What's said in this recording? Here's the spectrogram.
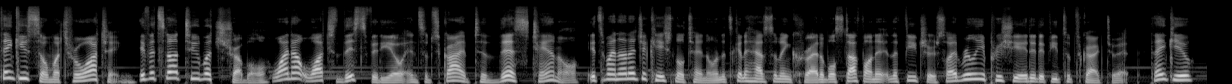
Thank you so much for watching. If it's not too much trouble, why not watch this video and subscribe to this channel? It's my non-educational channel and it's going to have some incredible stuff on it in the future, so I'd really appreciate it if you'd subscribe to it. Thank you!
